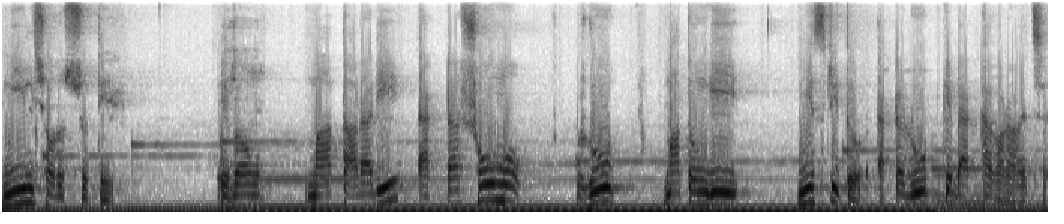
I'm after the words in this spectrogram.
নীল সরস্বতী। এবং মা তারারই একটা সৌম্য রূপ, মাতঙ্গী মিশ্রিত একটা রূপকে ব্যাখ্যা করা হয়েছে।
